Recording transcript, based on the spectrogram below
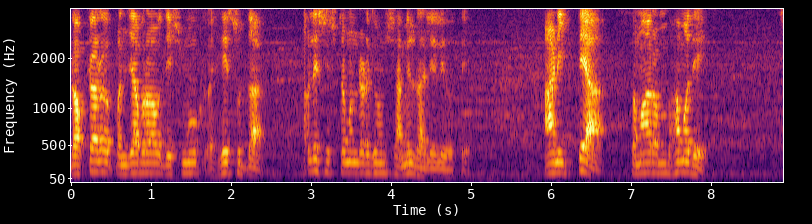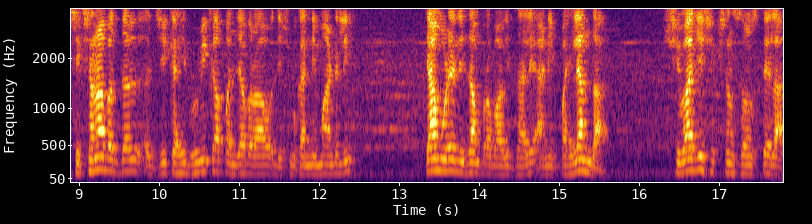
डॉक्टर पंजाबराव देशमुख हे सुद्धा आपले शिष्टमंडळ घेऊन सामील झालेले होते. आणि त्या समारंभामध्ये शिक्षणाबद्दल जी काही भूमिका पंजाबराव देशमुखांनी मांडली त्यामुळे निजाम प्रभावित झाले आणि पहिल्यांदा शिवाजी शिक्षण संस्थेला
